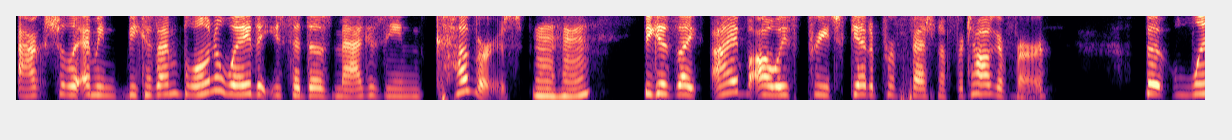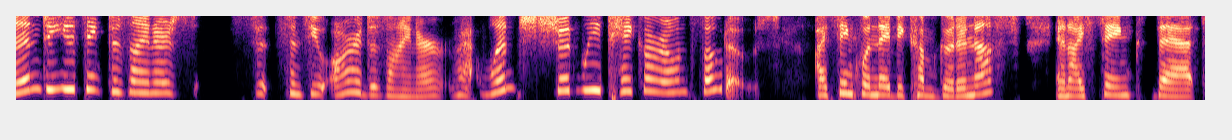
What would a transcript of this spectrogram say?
actually? I mean, because I'm blown away that you said those magazine covers. Mm-hmm. Because, like, I've always preached get a professional photographer. But when do you think designers, since you are a designer, when should we take our own photos? I think when they become good enough, and I think that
